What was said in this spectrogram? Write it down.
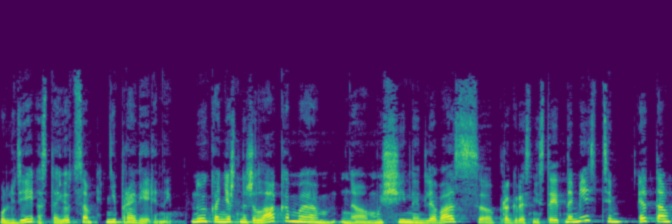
у людей остается непроверенной. Ну и, конечно же, лакомые э, мужчины для вас э, прогресс не стоит на месте. Это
